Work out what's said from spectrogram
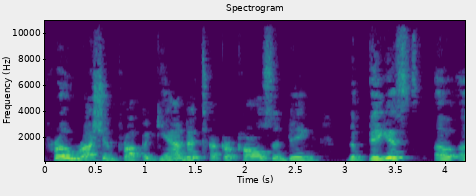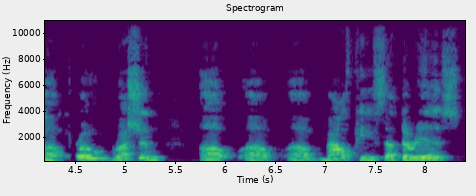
pro-Russian propaganda. Tucker Carlson being the biggest uh, uh, pro-Russian uh, uh, uh, mouthpiece that there is.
